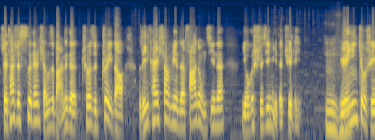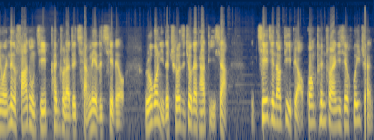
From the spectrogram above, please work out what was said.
所以它是四根绳子把那个车子坠到离开上面的发动机呢，有个十几米的距离。嗯，原因就是因为那个发动机喷出来的强烈的气流，如果你的车子就在它底下，接近到地表，光喷出来那些灰尘，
